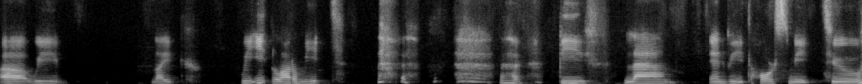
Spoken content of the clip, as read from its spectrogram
uh, we like we eat a lot of meat, beef, lamb, and we eat horse meat too.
